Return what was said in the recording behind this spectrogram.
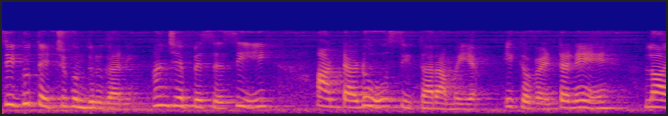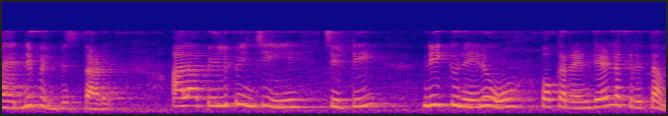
సిగ్గు తెచ్చుకుందురు గాని అని చెప్పేసేసి అంటాడు సీతారామయ్య. ఇక వెంటనే లాయర్ని పిలిపిస్తాడు. అలా పిలిపించి చిట్టి నీకు నేను ఒక రెండేళ్ళ క్రితం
